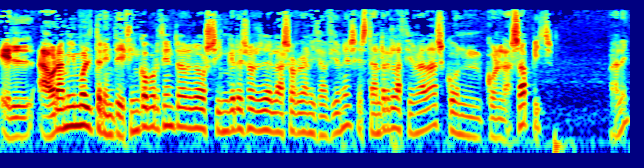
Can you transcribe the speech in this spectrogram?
el, ahora mismo el 35% de los ingresos de las organizaciones están relacionadas con, con las APIs. ¿Vale?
